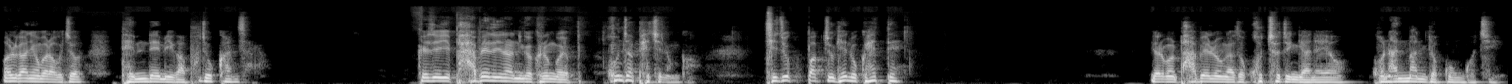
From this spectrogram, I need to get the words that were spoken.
얼간이가 뭐라고 그죠? 댐댐이가 부족한 사람. 그래서 이 바벨이라는 게 그런 거예요. 혼잡해지는 거. 지죽박죽 해놓고 했대. 여러분 바벨론 가서 고쳐진 게 아니에요. 고난만 겪고 온 거지.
